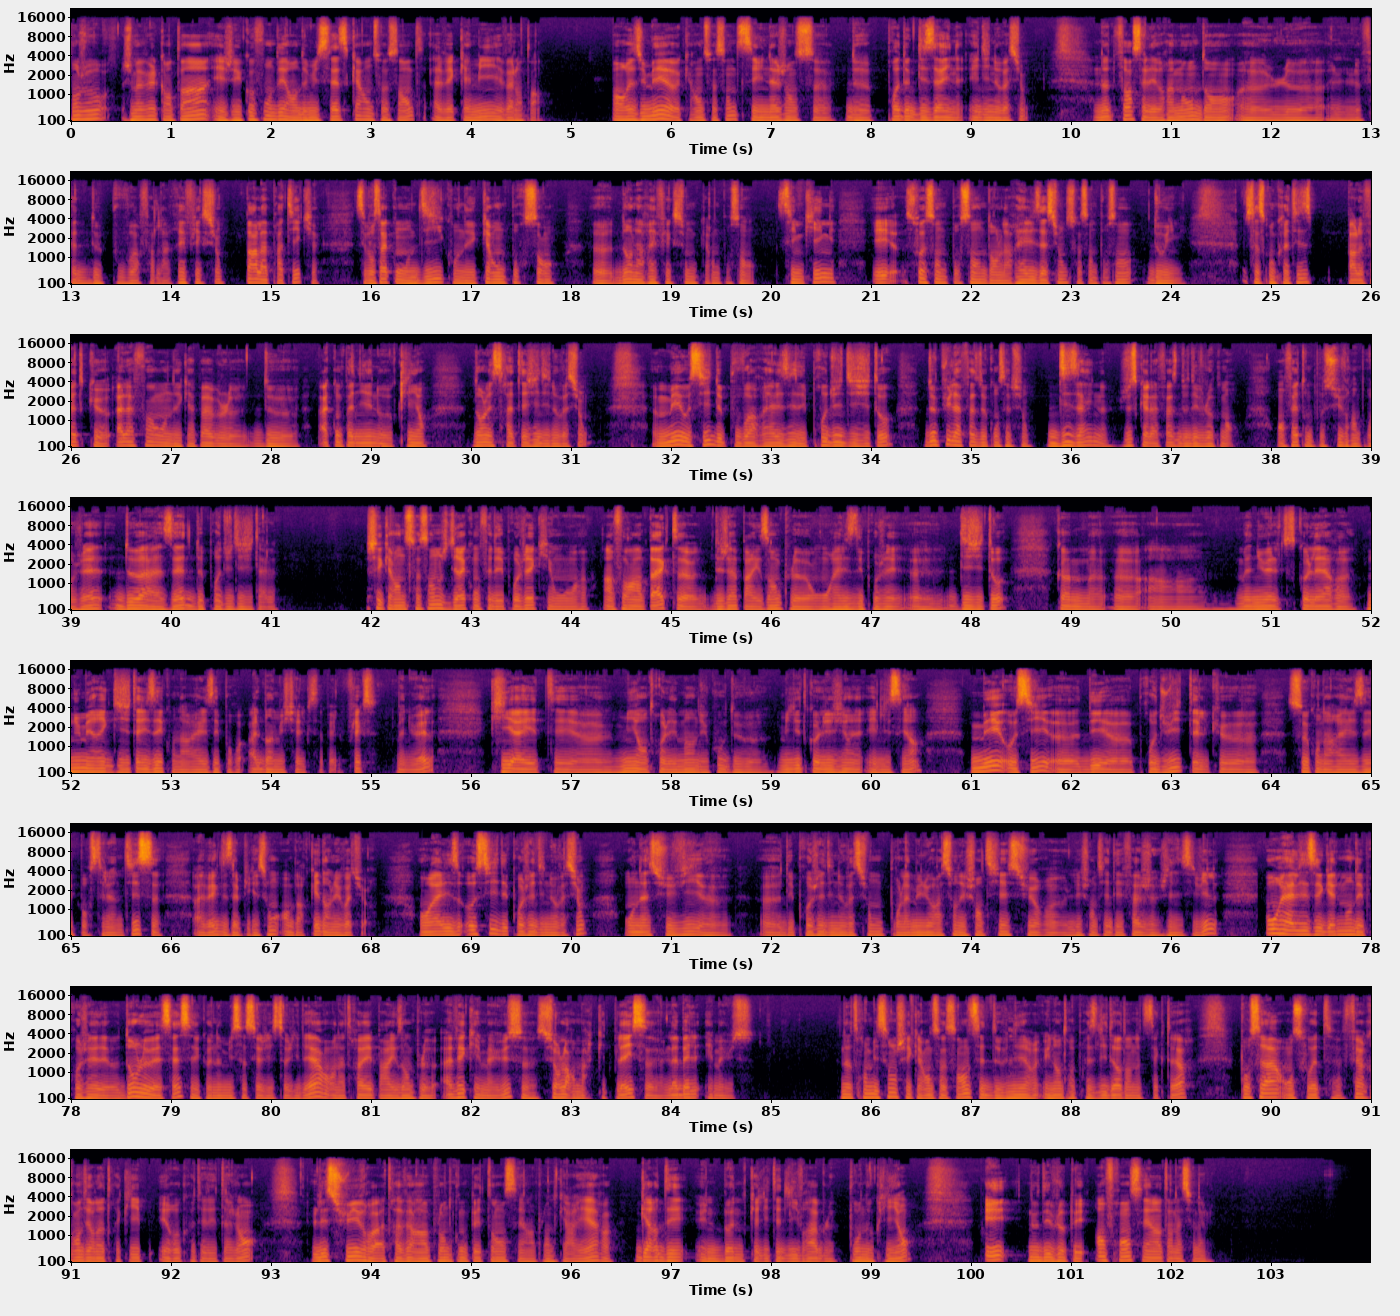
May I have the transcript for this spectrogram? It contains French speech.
Bonjour, je m'appelle Quentin et j'ai cofondé en 2016 4060 avec Camille et Valentin. En résumé, 4060, c'est une agence de product design et d'innovation. Notre force, elle est vraiment dans le, le, fait de pouvoir faire de la réflexion par la pratique. C'est pour ça qu'on dit qu'on est 40% dans la réflexion, 40% thinking et 60% dans la réalisation, 60% doing. Ça se concrétise par le fait qu'à la fois on est capable d'accompagner nos clients dans les stratégies d'innovation, mais aussi de pouvoir réaliser des produits digitaux depuis la phase de conception design jusqu'à la phase de développement. En fait, on peut suivre un projet de A à Z de produits digital. Chez 4060, je dirais qu'on fait des projets qui ont un fort impact. Déjà, par exemple, on réalise des projets euh, digitaux comme euh, un manuel scolaire numérique digitalisé qu'on a réalisé pour Albin Michel qui s'appelle Flex Manuel, qui a été euh, mis entre les mains du coup de milliers de collégiens et lycéens, mais aussi des produits tels que ceux qu'on a réalisés pour Stellantis avec des applications embarquées dans les voitures. On réalise aussi des projets d'innovation. On a suivi euh, des projets d'innovation pour l'amélioration des chantiers sur euh, les chantiers d'EFAGE génie civil. On réalise également des projets euh, dans l'ESS, économie sociale et solidaire. On a travaillé par exemple avec Emmaüs sur leur marketplace label Emmaüs. Notre ambition chez 4060, c'est de devenir une entreprise leader dans notre secteur. Pour ça, on souhaite faire grandir notre équipe et recruter des talents, les suivre à travers un plan de compétences et un plan de carrière, garder une bonne qualité de livrable pour nos clients, et nous développer en France et à l'international.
